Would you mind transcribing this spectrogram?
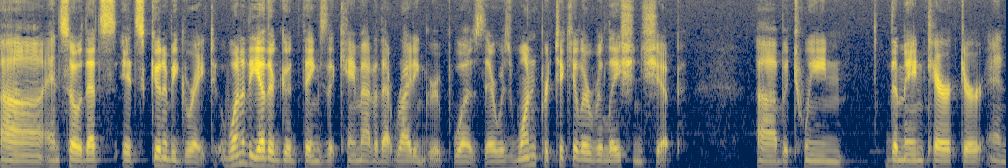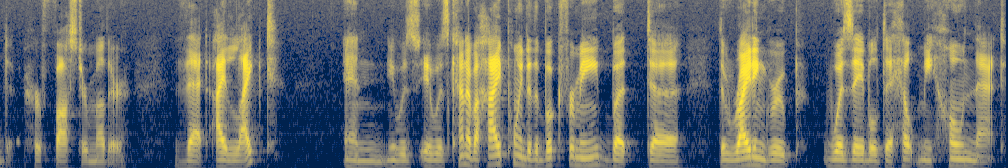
Uh, and so that's it's going to be great. One of the other good things that came out of that writing group was there was one particular relationship uh, between the main character and her foster mother that I liked, and it was it was kind of a high point of the book for me. But uh, the writing group was able to help me hone that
